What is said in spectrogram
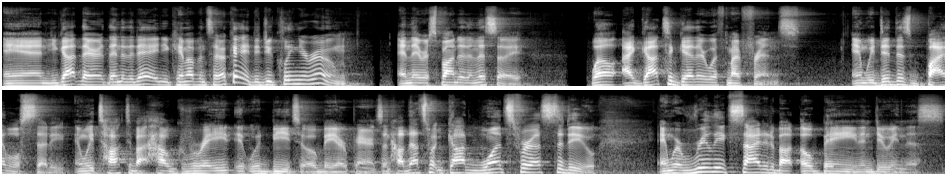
and you got there at the end of the day and you came up and said, Okay, did you clean your room? And they responded in this way Well, I got together with my friends and we did this Bible study and we talked about how great it would be to obey our parents and how that's what God wants for us to do. And we're really excited about obeying and doing this.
